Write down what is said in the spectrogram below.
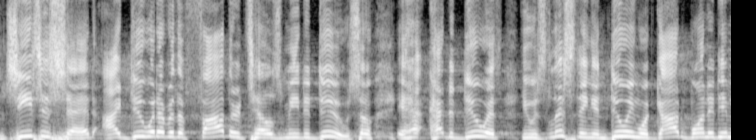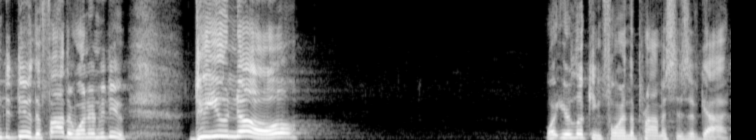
Jesus said, I do whatever the Father tells me to do. So it ha- had to do with he was listening and doing what God wanted him to do, the Father wanted him to do. Do you know what you're looking for in the promises of God?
